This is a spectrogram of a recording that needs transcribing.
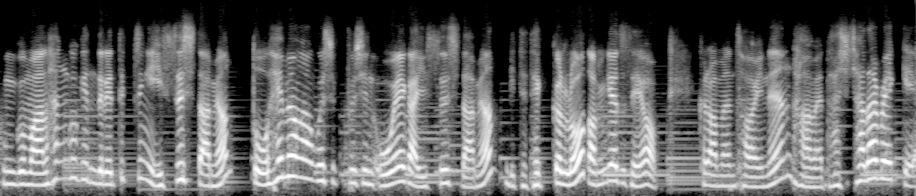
궁금한 한국인들의 특징이 있으시다면 또 해명하고 싶으신 오해가 있으시다면 밑에 댓글로 남겨주세요. 그러면 저희는 다음에 다시 찾아뵐게요.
